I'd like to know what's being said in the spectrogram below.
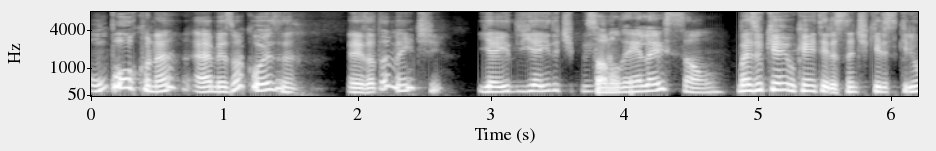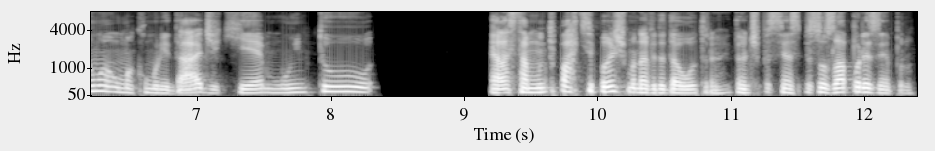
Um pouco, né? É a mesma coisa. É exatamente. E aí, e aí do tipo. Só não tem eleição. Mas o que é, o que é interessante é que eles criam uma, uma comunidade que é muito ela está muito participante uma na vida da outra. Então, tipo assim, as pessoas lá, por exemplo,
